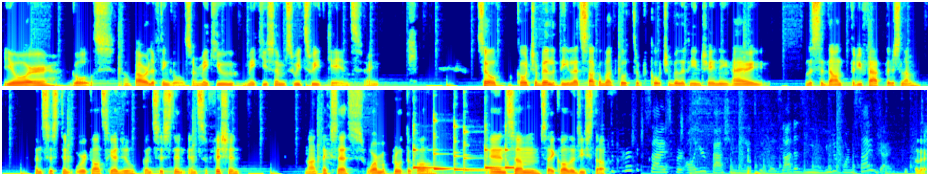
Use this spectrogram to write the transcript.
your goals, powerlifting goals, or make you make you some sweet, sweet gains, right? So, coachability. Let's talk about coach- coachability in training. I listed down three factors lang consistent workout schedule, consistent and sufficient, not excess, warm up protocol, and some psychology stuff. The perfect size for all your fashion needs with Lazada's new uniform size guide.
